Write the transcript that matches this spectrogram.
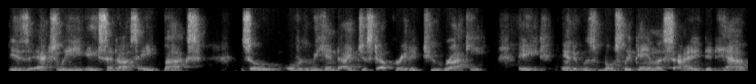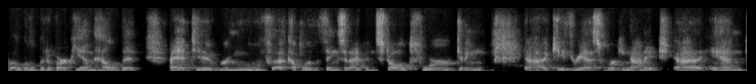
is actually a CentOS 8 box. So over the weekend, I just upgraded to Rocky eight, and it was mostly painless. I did have a little bit of RPM hell that I had to remove a couple of the things that I've installed for getting uh, K3S working on it, uh, and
